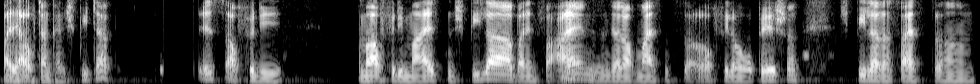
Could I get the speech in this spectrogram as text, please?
weil ja auch dann kein Spieltag ist, auch für die auch für die meisten Spieler bei den Vereinen sind ja auch meistens auch viele europäische Spieler. Das heißt, ähm,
